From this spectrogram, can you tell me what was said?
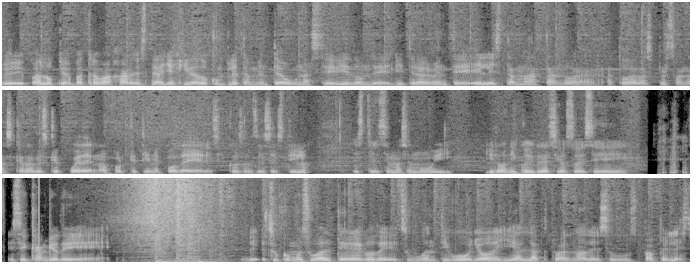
eh, a lo que va a trabajar este haya girado completamente a una serie donde literalmente él está matando a, todas las personas cada vez que puede, ¿no? Porque tiene poderes y cosas de ese estilo. Este se me hace muy irónico y gracioso ese ese cambio de, de su como su alter ego de su antiguo yo y al actual, ¿no? De sus papeles.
